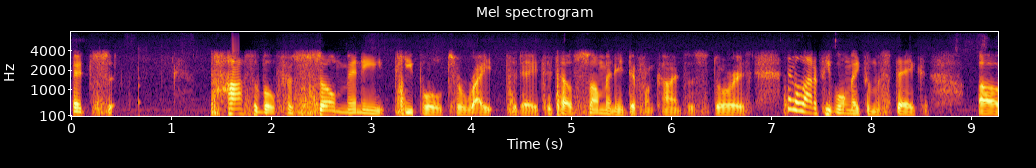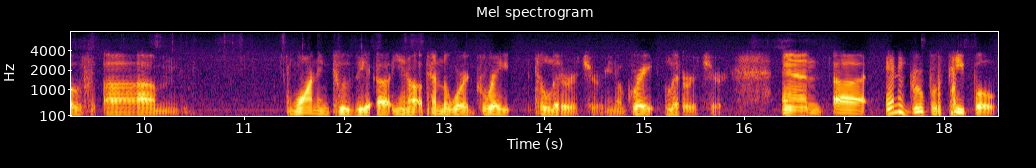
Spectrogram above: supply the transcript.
it's possible for so many people to write today, to tell so many different kinds of stories. I think a lot of people make the mistake of um, wanting to the uh, you know append the word great to literature, you know, great literature. And uh, any group of people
